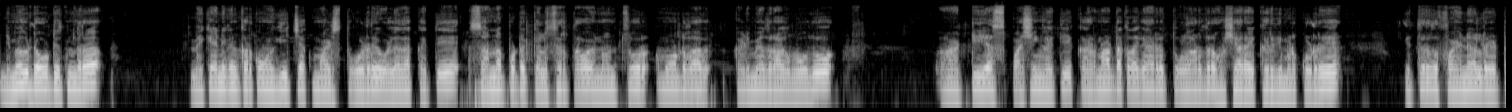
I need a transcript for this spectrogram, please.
ನಿಮಗೆ ಡೌಟ್ ಇತ್ತಂದ್ರೆ ಮೆಕ್ಯಾನಿಕನ್ ಕರ್ಕೊಂಡು ಹೋಗಿ ಚೆಕ್ ಮಾಡಿಸಿ ತೊಗೊಳ್ರಿ, ಒಳ್ಳೇದಾಕೈತಿ. ಸಣ್ಣ ಪುಟ್ಟ ಕೆಲಸ ಇರ್ತಾವೆ, ಇನ್ನೊಂದು ಚೂರು ಅಮೌಂಟ್ದಾಗ ಕಡಿಮೆ ಆದ್ರೆ ಆಗ್ಬೋದು. ಟಿ ಎಸ್ ಪಾಸಿಂಗ್ ಐತಿ. ಕರ್ನಾಟಕದಾಗ ಯಾರು ತೊಗೊಳಾರ್ದ್ರೆ ಹುಷಾರಾಗಿ ಖರೀದಿ ಮಾಡ್ಕೊಳ್ರಿ ಇದ್ರದ್ದು ಫೈನಲ್ ರೇಟ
